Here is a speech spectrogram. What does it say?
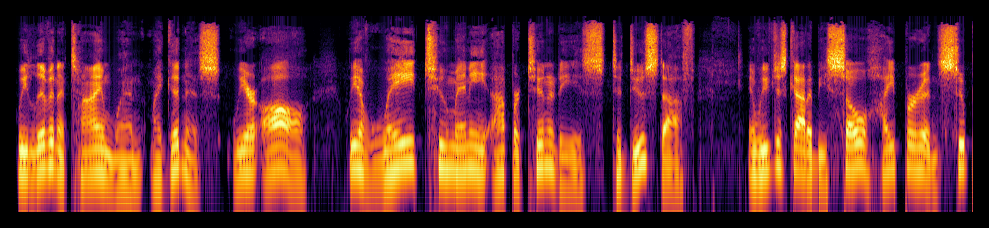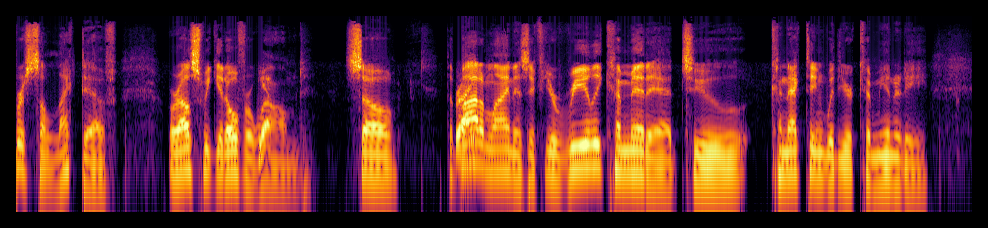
we live in a time when, my goodness, we are all, we have way too many opportunities to do stuff. And we've just got to be so hyper and super selective, or else we get overwhelmed. So, the Right. bottom line is if you're really committed to connecting with your community,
